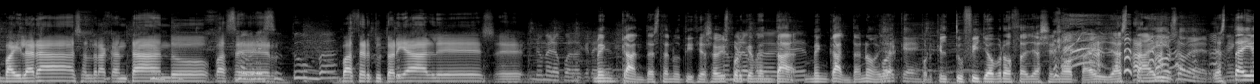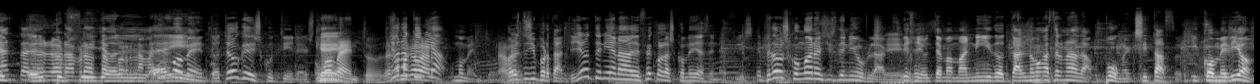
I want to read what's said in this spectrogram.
Bailará, saldrá cantando, va a Sobre hacer, su tumba. va a hacer tutoriales. eh, No me lo puedo creer. Me encanta esta noticia, ¿sabéis No por me qué me, me encanta? No, ¿Por Ya- qué? Porque el tufillo broza ya se nota ahí, ya está ahí. Vamos a ver. Ya Me está ahí el, encanta el el tufillo por la ahí. Un momento, tengo que discutir esto. un ¿Qué? momento. Yo no acabar. tenía. Un momento, A pero ver. esto es importante. Yo no tenía nada de fe con las comedias de Netflix. Empezamos con Orange is the New Black. Sí. Dije yo, un tema manido, tal, no van a hacer nada. ¡Pum! Exitazo. Y comedión.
